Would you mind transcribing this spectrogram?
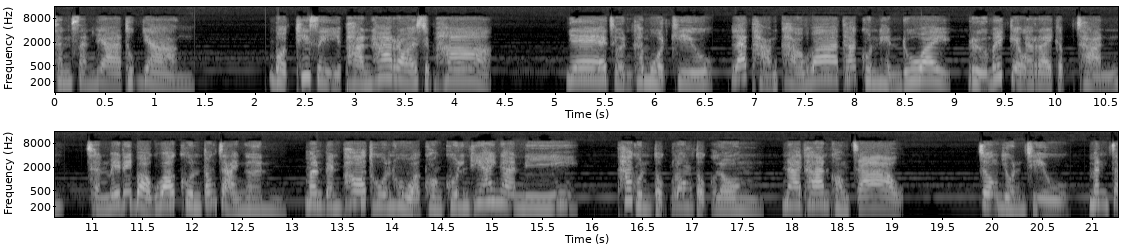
ฉันสัญญาทุกอย่าง บทที่ 4,515 เย่เฉินขมวดคิ้ว และถามเขาวว่าถ้าคุณเห็นด้วย หรือไม่เกี่ยวอะไรกับฉัน ฉันไม่ได้บอกว่าคุณต้องจ่ายเงิน มันเป็นพ่อทูลหัวของคุณที่ให้งานนี้ ถ้าคุณตกลงตกลง นาทานของเจ้า จงหยุนชิว มั่นใจ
